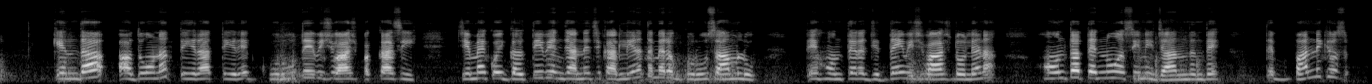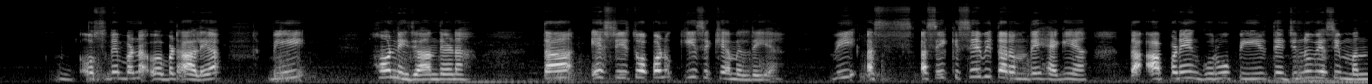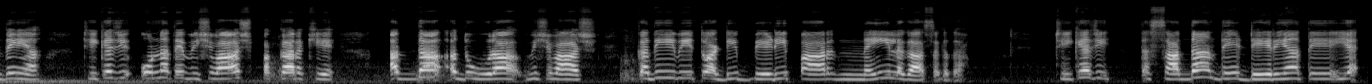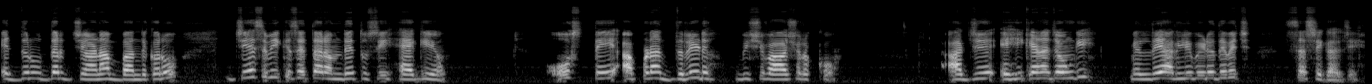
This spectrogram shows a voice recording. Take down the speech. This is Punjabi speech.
ਕਹਿੰਦਾ, ਉਦੋਂ ਨਾ ਤੇਰਾ, ਤੇਰੇ ਗੁਰੂ ਤੇ ਵਿਸ਼ਵਾਸ ਪੱਕਾ ਸੀ। ਜੇ ਮੈਂ ਕੋਈ ਗਲਤੀ ਵੀ ਅਣਜਾਣੇ ਚ ਕਰ ਲਈ ਨਾ, ਤਾਂ ਮੇਰਾ ਗੁਰੂ ਸਾਂਭ ਲੂ ਤੇ ਹੁਣ ਤੇਰਾ ਜਿੱਦਾਂ ਹੀ ਵਿਸ਼ਵਾਸ ਡੋਲਿਆ ਨਾ, ਹੁਣ ਤਾਂ ਤੈਨੂੰ ਅਸੀਂ ਨਹੀਂ ਜਾਣ ਦਿੰਦੇ। ਤੇ ਬੰਨ ਕੇ ਉਸ ਉਸਨੇ ਬਣਾ- ਬਿਠਾ ਲਿਆ ਵੀ ਹੁਣ ਨਹੀਂ ਜਾਣ ਦੇਣਾ। ਤਾਂ ਇਸ ਚੀਜ਼ ਤੋਂ ਆਪਾਂ ਨੂੰ ਕੀ ਸਿੱਖਿਆ ਮਿਲਦੀ ਹੈ? ਵੀ ਅਸ- ਅਸੀਂ ਕਿਸੇ ਵੀ ਧਰਮ ਦੇ ਹੈਗੇ ਆ ਤਾਂ ਆਪਣੇ ਗੁਰੂ ਪੀਰ ਤੇ ਜਿਹਨੂੰ ਵੀ ਅਸੀਂ ਮੰਨਦੇ ਆ ਠੀਕ ਹੈ ਜੀ, ਉਹਨਾਂ ਤੇ ਵਿਸ਼ਵਾਸ ਪੱਕਾ ਰੱਖੀਏ। ਅੱਧਾ ਅਧੂਰਾ ਵਿਸ਼ਵਾਸ ਕਦੀ ਵੀ ਤੁਹਾਡੀ ਬੇੜੀ ਪਾਰ ਨਹੀਂ ਲਗਾ ਸਕਦਾ। ਠੀਕ ਹੈ ਜੀ? ਤਾਂ ਸਾਧਾਂ ਦੇ ਡੇਰਿਆਂ ਤੇ ਜਾਂ ਇੱਧਰ ਉੱਧਰ ਜਾਣਾ ਬੰਦ ਕਰੋ। ਜਿਸ ਵੀ ਕਿਸੇ ਧਰਮ ਦੇ ਤੁਸੀਂ ਹੈਗੇ ਹੋ, ਉਸ ਤੇ ਆਪਣਾ ਦ੍ਰਿੜ ਵਿਸ਼ਵਾਸ ਰੱਖੋ। ਅੱਜ ਇਹੀ ਕਹਿਣਾ ਚਾਹੂੰਗੀ। ਮਿਲਦੇ ਆ ਅਗਲੀ ਵੀਡੀਓ ਦੇ ਵਿੱਚ। ਸਤਿ ਸ਼੍ਰੀ ਅਕਾਲ ਜੀ।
